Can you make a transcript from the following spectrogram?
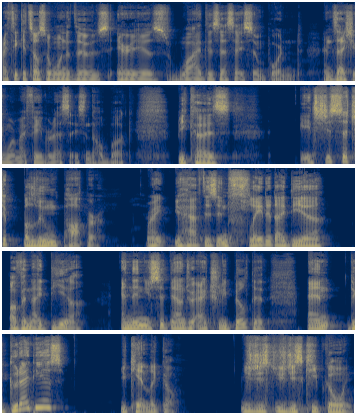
I think it's also one of those areas why this essay is so important. And it's actually one of my favorite essays in the whole book because it's just such a balloon popper, right? You have this inflated idea of an idea, and then you sit down to actually build it. And the good ideas, you can't let go. You just, you just keep going.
